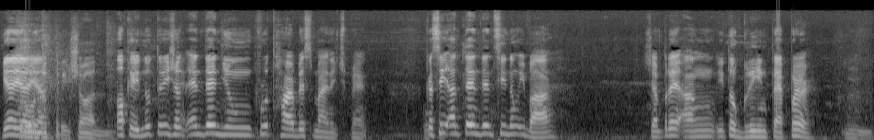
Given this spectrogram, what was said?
Yeah, yeah, yeah. nutrition. Okay, nutrition and then yung fruit harvest management. Kasi ang tendency ng iba, syempre ang ito green pepper. Mm.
